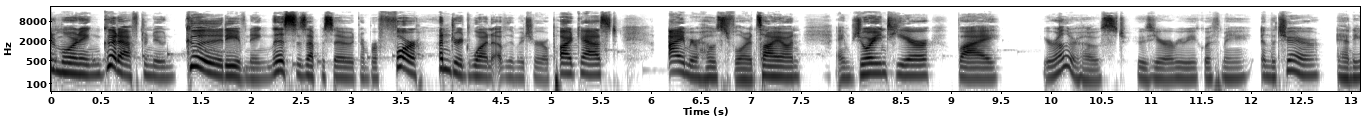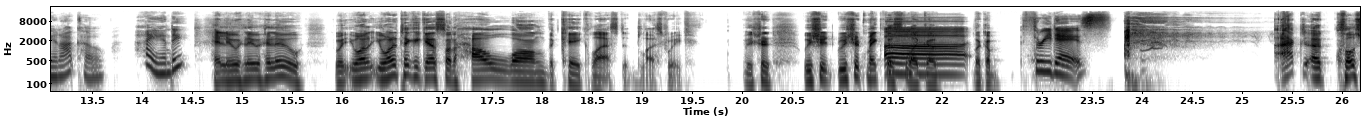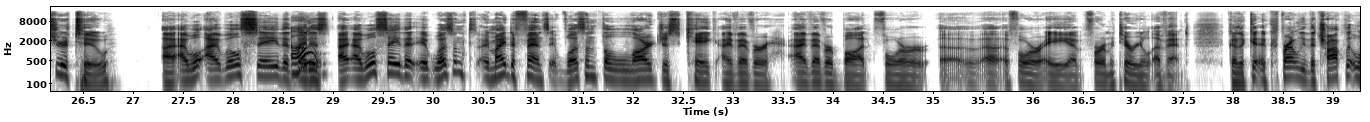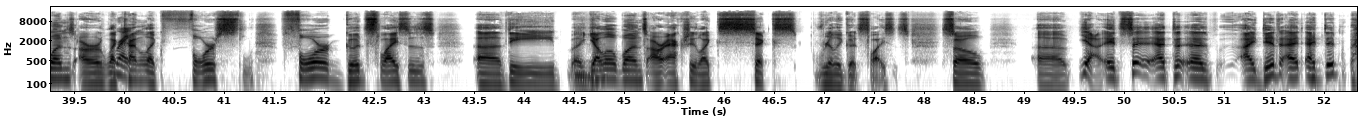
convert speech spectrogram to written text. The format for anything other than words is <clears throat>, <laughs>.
Good morning, good afternoon, good evening. This is episode number 401 of the Material Podcast. I'm your host, Florence Ion. I'm joined here by your other host, who's here every week with me in the chair, Andy Ihnatko. Hi, Andy. Hello, hello, hello. Wait, you want you want to take a guess on how long the cake lasted last week? We should we should we should make this Uh, like a like a Three days. <laughs> act uh, closer to two. Uh, I will I will say that that Oh. is I, I will say that it wasn't in my defense it wasn't the largest cake I've ever I've ever bought for uh, uh for a uh, for a material event because apparently the chocolate ones are like Right. kind of like four four good slices. Uh, the uh, Mhm. yellow ones are actually like six really good slices. So uh yeah it's uh, at uh, i did i, I did <laughs>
